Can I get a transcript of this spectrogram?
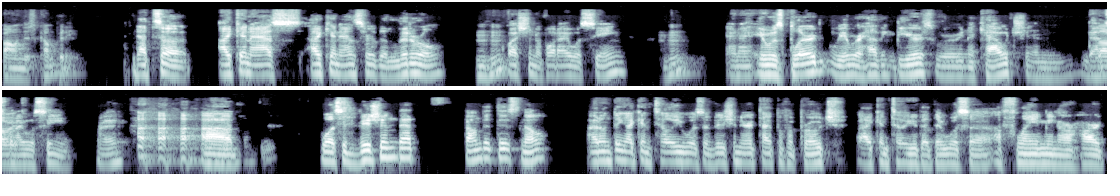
found this company? That's a I can ask, I can answer the literal mm-hmm. question of what I was seeing. Mm-hmm. And I, it was blurred. We were having beers. We were in a couch, and that's Love what it. I was seeing. Right? uh, was it vision that founded this? No, I don't think I can tell you it was a visionary type of approach. I can tell you that there was a, a flame in our heart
